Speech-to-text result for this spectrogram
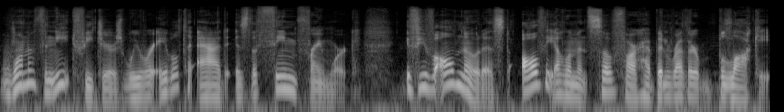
One of the neat features we were able to add is the theme framework. If you've all noticed, all the elements so far have been rather blocky.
